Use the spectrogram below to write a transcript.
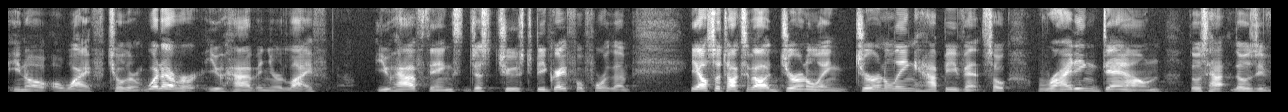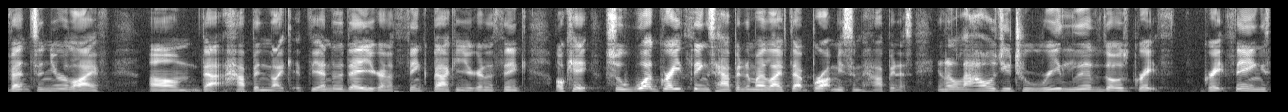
you know, a wife, children, whatever you have in your life, you have things, just choose to be grateful for them. He also talks about journaling, journaling happy events. So writing down those ha- those events in your life um, that happened. Like at the end of the day, you're gonna think back and you're gonna think, okay, so what great things happened in my life that brought me some happiness? And it allows you to relive those great great things,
